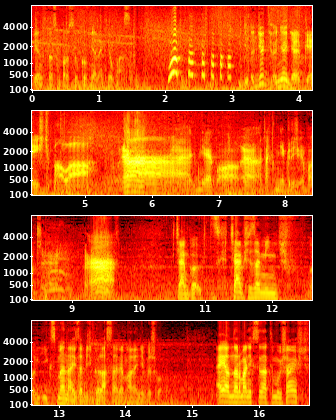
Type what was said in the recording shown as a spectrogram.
Więc to są po prostu gówniane kiełbasy. Nie, nie, nie, pięść pała. Eee, niebo, tak mnie gryzie w oczy. Eee. Chciałem, go, ch- chciałem się zamienić w X-Mena i zabić go laserem, ale nie wyszło. Ej, on normalnie chce na tym usiąść?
